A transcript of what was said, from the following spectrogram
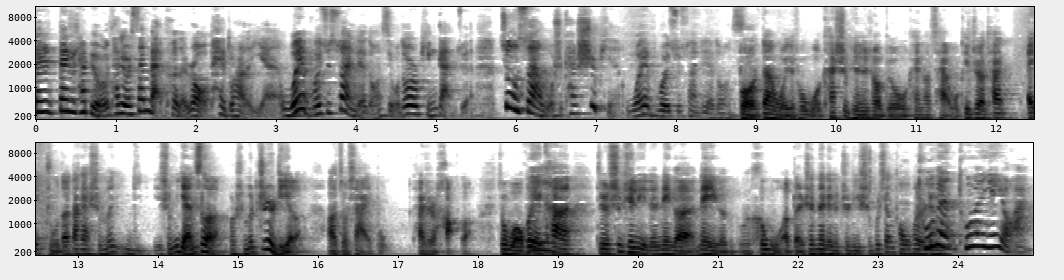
但是但是它比如它就是三百克的肉配多少的盐，我也不会去算这些东西，我都是凭感觉。就算我是看视频，我也不会去算这些东西。不，但我就说，我看视频的时候，比如我看一道菜，我可以知道它，哎，煮的大概什么什么颜色了，或者什么质地了，啊，做下一步，它是好了。就我会嗯看，就是视频里的那个那个和我本身的这个质地是不是相同，或者图这个文图文也有啊，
